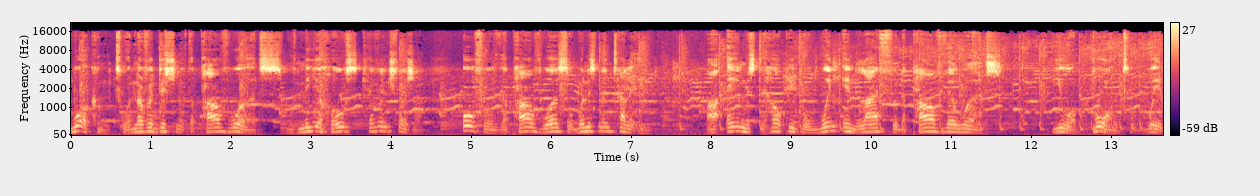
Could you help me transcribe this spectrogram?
Welcome to another edition of The Power of Words with me, your host, Kevin Treasure, author of The Power of Words, The Winner's Mentality. Our aim is to help people win in life through the power of their words. You are born to win.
